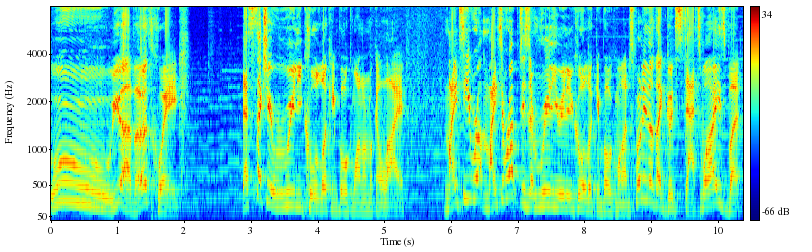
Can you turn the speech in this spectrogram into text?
Ooh, you have Earthquake. That's actually a really cool looking Pokemon, I'm not gonna lie. Mighty Erupt, Mighty Erupt is a really, really cool looking Pokemon. It's probably not that good stats-wise, but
